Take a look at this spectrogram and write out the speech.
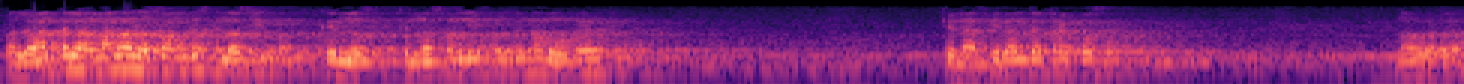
O levanten las manos los hombres que no, que, no, que no son hijos de una mujer, que nacieron de otra cosa. No, ¿verdad?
